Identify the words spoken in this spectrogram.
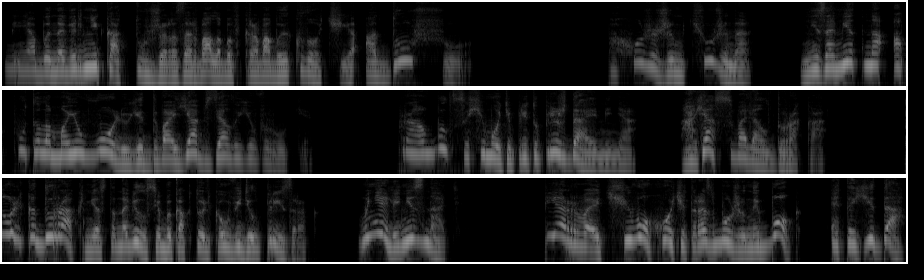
Меня бы наверняка тут же разорвало бы в кровавые клочья, а душу... Похоже, жемчужина незаметно опутала мою волю, едва я взял ее в руки. Прав был Сахимоти, предупреждая меня, а я свалял дурака. Только дурак не остановился бы, как только увидел призрак. Мне ли не знать? Первое, чего хочет разбуженный бог, — это еда.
